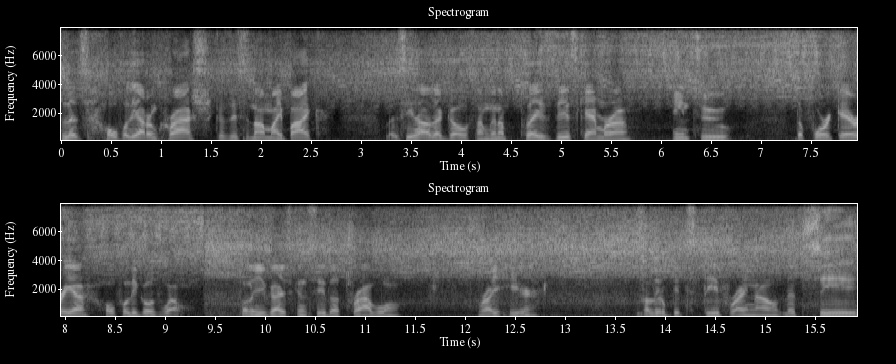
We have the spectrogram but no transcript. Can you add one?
Let's, hopefully I don't crash because this is not my bike. Let's see how that goes. I'm gonna place this camera into the fork area. Hopefully it goes well. Hopefully you guys can see the travel right here. It's a little bit stiff right now. Let's see.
